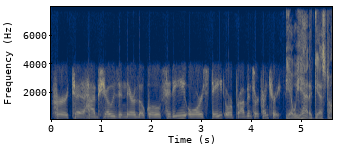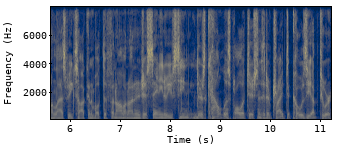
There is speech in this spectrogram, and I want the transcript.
her to have shows in their local city or state or province or country. Yeah, we had a guest on last week talking about the phenomenon and just saying, you know, you've seen there's countless politicians that have tried to cozy up to her,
